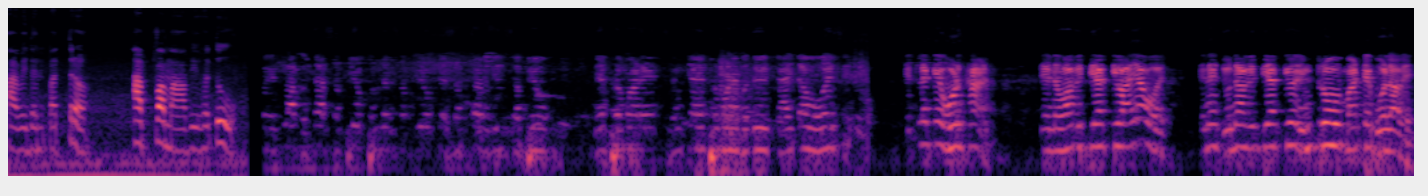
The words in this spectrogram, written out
આવેદનપત્ર આપવામાં આવ્યું હતું. એટલા બધા સભ્યો, પંદર સભ્યો કે સત્તર, વીસ સભ્યો, જે પ્રમાણે, સંખ્યા એ પ્રમાણે બધું કાયદાઓ હોય છે, એટલે કે ઓળખાણ. જે નવા વિદ્યાર્થીઓ આવ્યા હોય, એને જૂના વિદ્યાર્થીઓ ઇન્ટ્રો માટે બોલાવે.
